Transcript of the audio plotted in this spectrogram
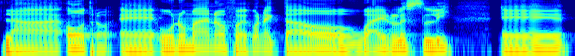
La otro, eh, un humano fue conectado wirelessly eh,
